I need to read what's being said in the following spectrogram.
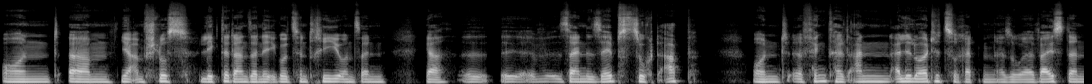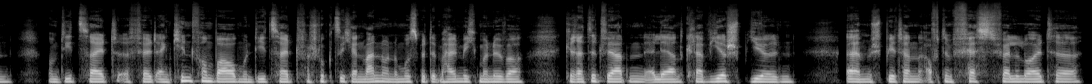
Und ähm, ja, am Schluss legt er dann seine Egozentrie und sein, ja, äh, äh seine Selbstsucht ab und äh, fängt halt an, alle Leute zu retten. Also er weiß dann, um die Zeit äh, fällt ein Kind vom Baum und die Zeit verschluckt sich ein Mann und er muss mit dem Heilmich-Manöver gerettet werden. Er lernt Klavier spielen, ähm, spielt dann auf dem Fest für alle Leute.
